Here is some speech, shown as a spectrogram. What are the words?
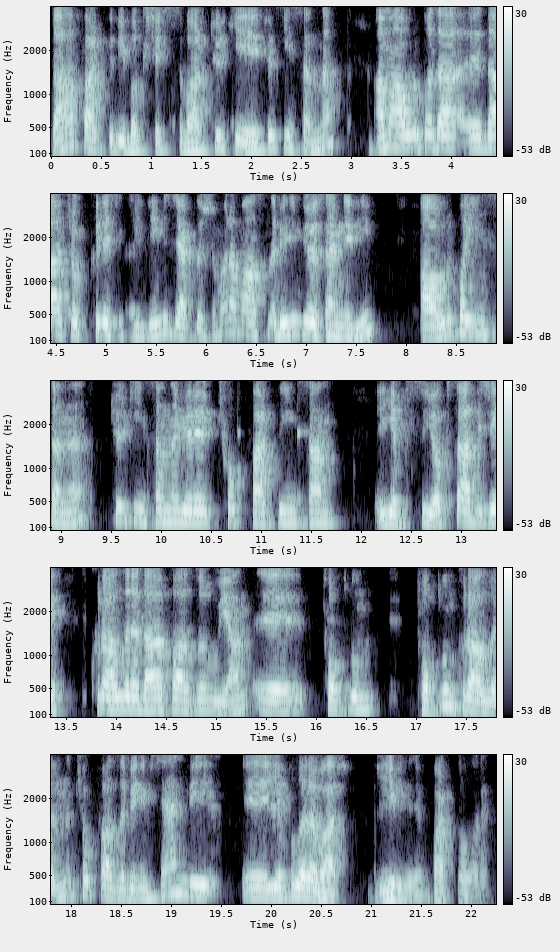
daha farklı bir bakış açısı var Türkiye'ye, Türk insanına. Ama Avrupa'da e, daha çok klasik bildiğimiz yaklaşım var ama aslında benim gözlemlediğim Avrupa insanı Türk insanına göre çok farklı insan e, yapısı yok. Sadece kurallara daha fazla uyan, e, toplum toplum kurallarını çok fazla benimseyen bir yapıları var diyebilirim farklı olarak.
